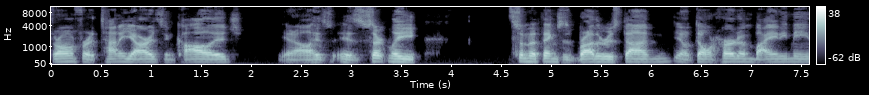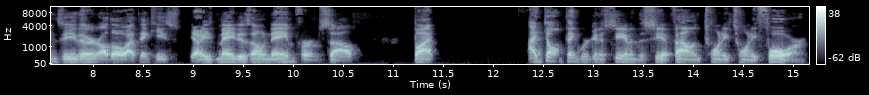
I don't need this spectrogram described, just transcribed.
throwing for a ton of yards in college. You know, his his certainly some of the things his brother has done, you know, don't hurt him by any means either. Although I think he's, you know, he's made his own name for himself. But I don't think we're going to see him in the CFL in 2024.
